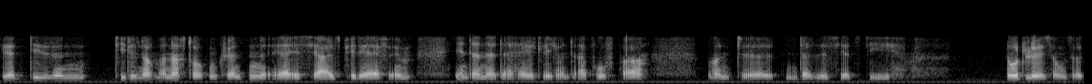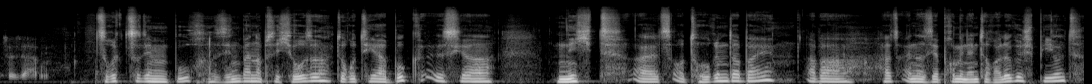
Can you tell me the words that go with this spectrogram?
wir diesen Titel nochmal nachdrucken könnten. Er ist ja als PDF im Internet erhältlich und abrufbar. Und äh, das ist jetzt die Notlösung sozusagen. Zurück zu dem Buch Sinn bei einer Psychose. Dorothea Buck ist ja nicht als Autorin dabei, aber hat eine sehr prominente Rolle gespielt.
